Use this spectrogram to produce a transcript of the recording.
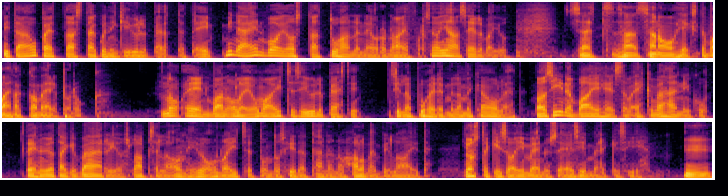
pitää opettaa sitä kuitenkin ylpeyttä. Että ei, minä en voi ostaa tuhannen euron iPhone. Se on ihan selvä juttu. Sä, sä sano ohjeeksi, että vaihda kaveriporukkaa. No en, vaan ole oma itsesi ylpeästi sillä puhelimella, mikä olet. Mä oon siinä vaiheessa ehkä vähän niin kuin tehnyt jotakin väärin, jos lapsella on huono itsetunto siitä, että hänellä on halvempi laite. Jostakin se on imennyt se esimerkki siihen. Mm.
